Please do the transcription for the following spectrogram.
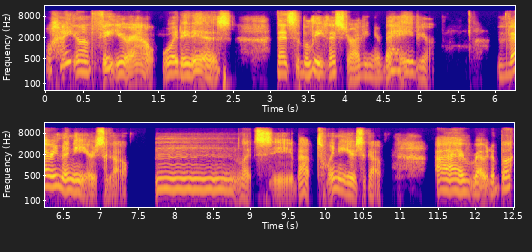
well, how are you going to figure out what it is that's the belief that's driving your behavior? Very many years ago, mm, let's see, about 20 years ago, I wrote a book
